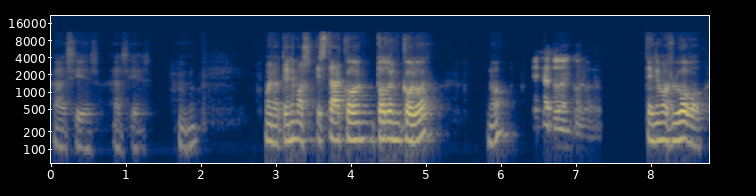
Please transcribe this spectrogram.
Así es, así es. Bueno, tenemos, está con todo en color, ¿no? Está todo en color. Tenemos luego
